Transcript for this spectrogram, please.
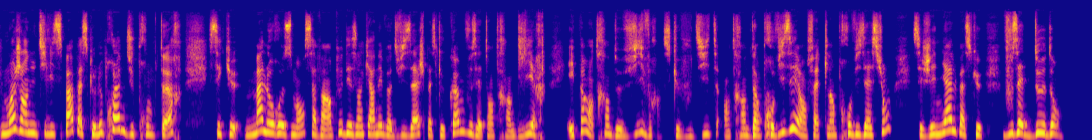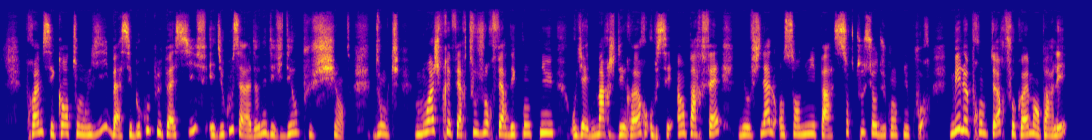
Moi, j'en utilise pas parce que le problème du prompteur, c'est que malheureusement, ça va un peu désincarner votre visage parce que comme vous êtes en train de lire et pas en train de vivre ce que vous dites, en train d'improviser, en fait, l'improvisation, c'est génial parce que vous êtes dedans. Le problème, c'est quand on lit, bah, c'est beaucoup plus passif et du coup, ça va donner des vidéos plus chiantes. Donc, moi, je préfère toujours faire des contenus où il y a une marge d'erreur, où c'est imparfait, mais au final, on s'ennuie pas surtout sur du contenu court. Mais le prompteur, faut quand même en parler.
